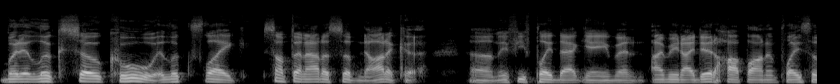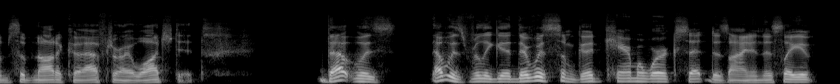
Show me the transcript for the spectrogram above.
but it looks so cool. It looks like something out of Subnautica. Um, if you've played that game, and I mean, I did hop on and play some Subnautica after I watched it. That was that was really good. There was some good camera work, set design in this. Like it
